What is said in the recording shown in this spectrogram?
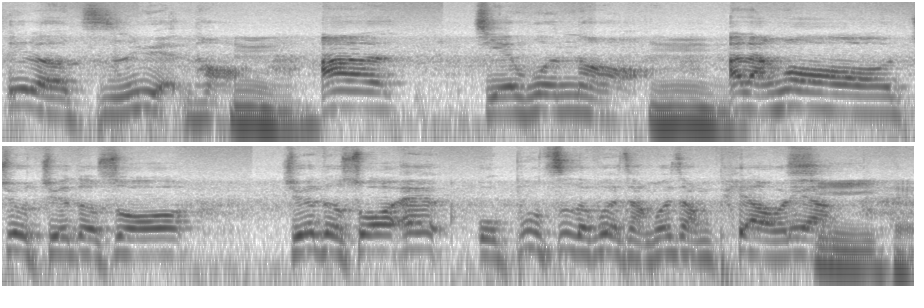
那个职员哈，嗯、啊，结婚哈，嗯、啊，然后就觉得说，觉得说，哎、欸，我布置的会场非常漂亮，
